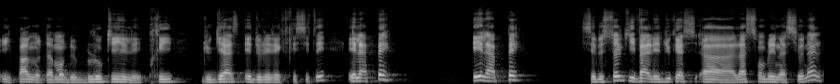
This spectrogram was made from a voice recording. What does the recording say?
il parle notamment de bloquer les prix du gaz et de l'électricité, et la paix. Et la paix. C'est le seul qui va à l'Assemblée nationale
